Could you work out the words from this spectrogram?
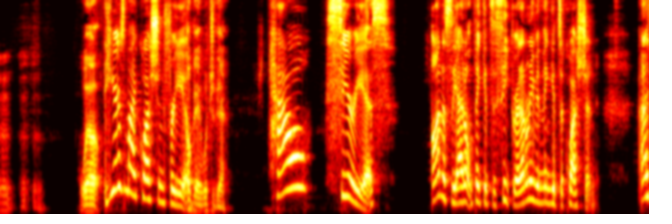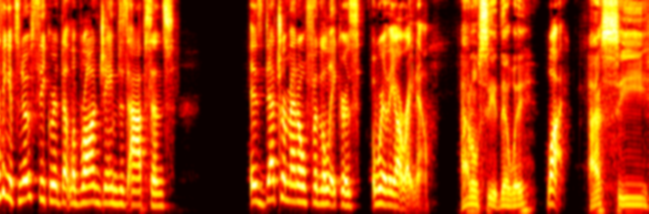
mm, mm, mm. Well, Here's my question for you. okay, what you got? How serious? Honestly, I don't think it's a secret. I don't even think it's a question. I think it's no secret that LeBron James's absence is detrimental for the Lakers where they are right now. I don't see it that way. Why? I see.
